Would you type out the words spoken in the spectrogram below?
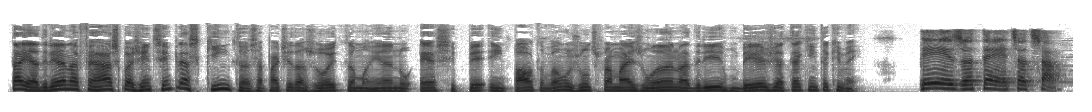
Tá aí, Adriana Ferraz com a gente sempre às quintas, a partir das oito da manhã no SP em Pauta. Vamos juntos para mais um ano, Adri. Um beijo e até quinta que vem. Beijo, até. Tchau, tchau.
